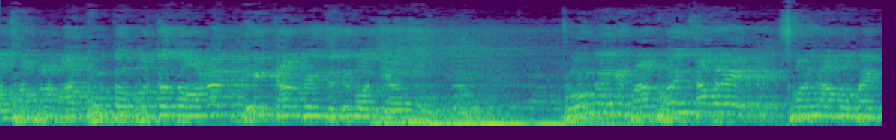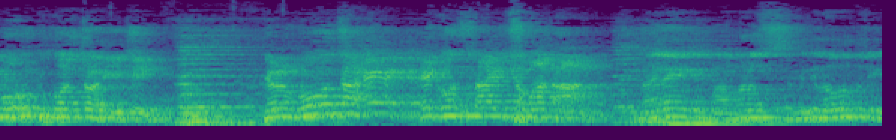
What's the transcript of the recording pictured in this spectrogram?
ଅସଫଳ ମାତୃତ୍ୱ ପର୍ଯ୍ୟନ୍ତ ଅନେକ ଠିକ୍ କାମ ଦେଇଛନ୍ତି ମୋ ଝିଅକୁ ଯୋଉଟାକି ବାପ ହିସାବରେ ସହିବା ମୋ ପାଇଁ ବହୁତ କଷ୍ଟ ହେଇଛି ତେଣୁ ମୁଁ ଚାହେଁ ଏକ ସ୍ଥାୟୀ ସମାଧାନ ନାଇଁ ନାଇଁ ଆପଣ ସେମିତି ଭାବନ୍ତୁନି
